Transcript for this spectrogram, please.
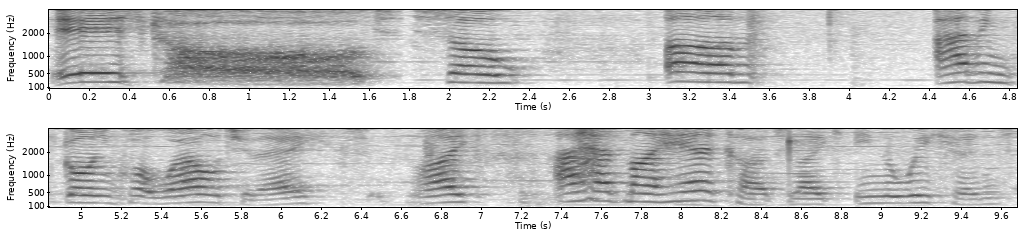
it's cold! So, um, I have been going quite well today. So, like, I had my hair cut, like, in the weekend.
